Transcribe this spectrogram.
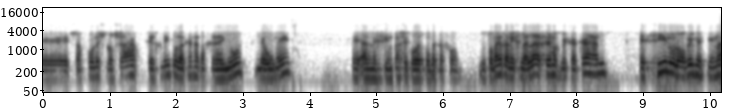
אה, שהפכו לשלושה, שהחליטו לקחת אחריות לאומית על משימה שקורית פה בצפון. זאת אומרת, המכללה, צמח וקק"ל, התחילו להוביל משימה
